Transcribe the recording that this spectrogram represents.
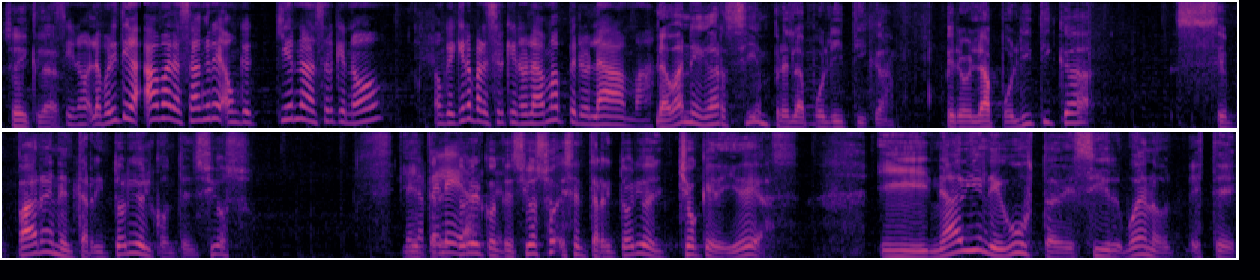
Sí, claro. la política ama la sangre, aunque quieran hacer que no, aunque quiera parecer que no la ama, pero la ama. La va a negar siempre la política, pero la política se para en el territorio del contencioso. y el territorio del contencioso es el territorio del choque de ideas. Y nadie le gusta decir, bueno, este,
